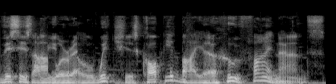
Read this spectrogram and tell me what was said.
This is our URL which is copied by Yahoo Finance.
